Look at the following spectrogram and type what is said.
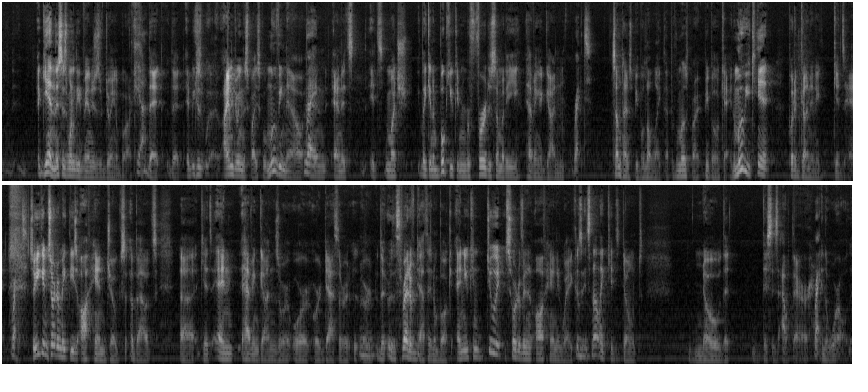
again, this is one of the advantages of doing a book. Yeah. That that it, because I am doing the spy school movie now, Right. and and it's it's much like in a book you can refer to somebody having a gun. right? Sometimes people don't like that, but for the most part, people are okay. In a movie, you can't put a gun in a kid's hand, Right. So you can sort of make these offhand jokes about. Uh, kids and having guns or or, or death or or, the, or the threat of death in a book, and you can do it sort of in an offhanded way because it's not like kids don't know that this is out there Right. in the world.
